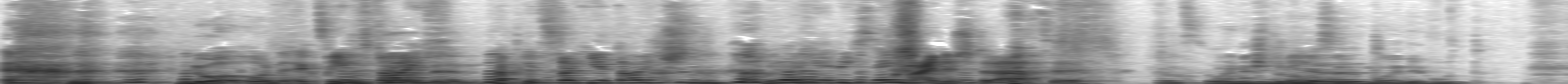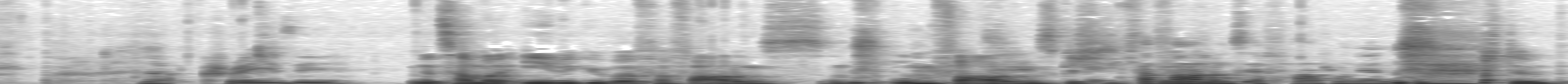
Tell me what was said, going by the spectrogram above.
Nur ohne Explosionen. Verpisst euch, ihr Deutschen! Will euch ehrlich sehen! Meine Straße. Das Meine Straße, weird. meine Hut. Crazy. Jetzt haben wir ewig über Verfahrungs- und Umfahrungsgeschichten. Verfahrungserfahrungen. Stimmt,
